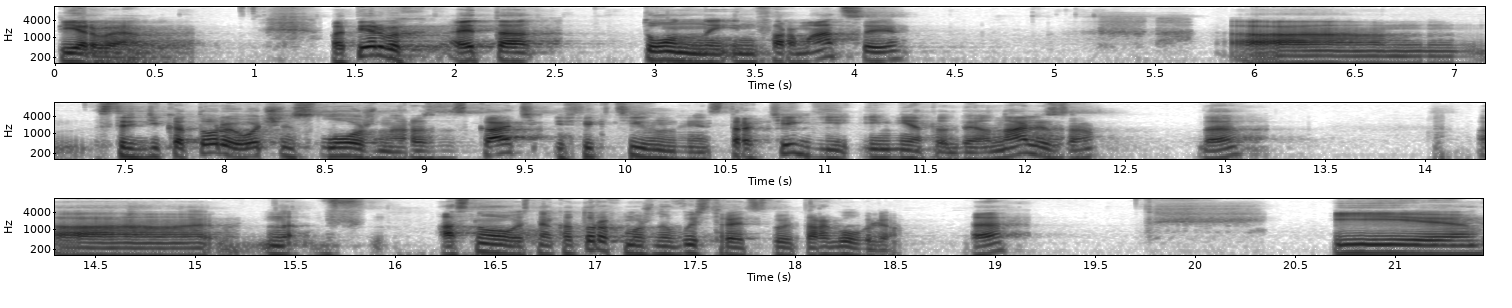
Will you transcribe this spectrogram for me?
Первое. Во-первых, это тонны информации, среди которой очень сложно разыскать эффективные стратегии и методы анализа, да, а, основываясь на которых можно выстроить свою торговлю. Да? И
